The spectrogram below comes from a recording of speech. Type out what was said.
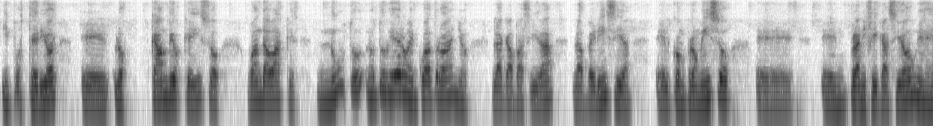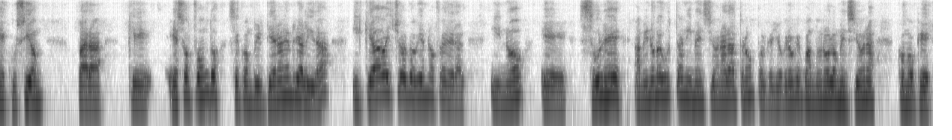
y posterior eh, los cambios que hizo Wanda Vázquez, no, no tuvieron en cuatro años la capacidad, la pericia, el compromiso eh, en planificación, en ejecución, para que esos fondos se convirtieran en realidad. ¿Y qué ha hecho el gobierno federal? Y no eh, surge, a mí no me gusta ni mencionar a Trump, porque yo creo que cuando uno lo menciona, como que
